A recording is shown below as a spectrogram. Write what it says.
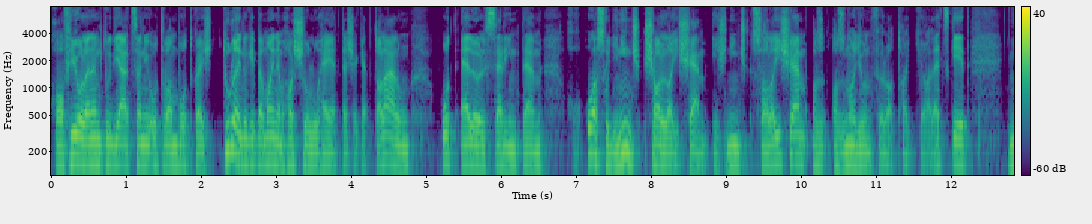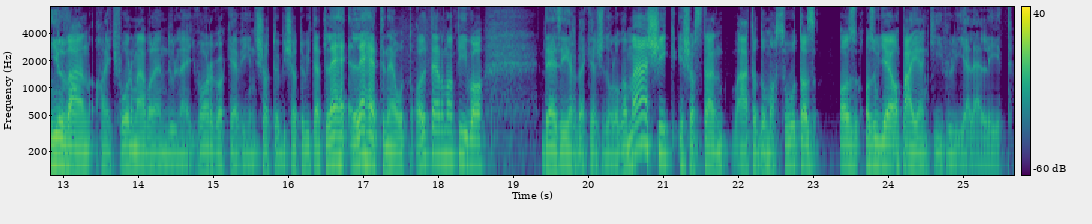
Ha a Fiola nem tud játszani, ott van Botka, és tulajdonképpen majdnem hasonló helyetteseket találunk, ott elől szerintem az, hogy nincs Sallai sem, és nincs Szalai sem, az, az nagyon föladhatja a leckét. Nyilván, ha egy formába lendülne egy Varga Kevin, stb. stb. Tehát le, lehetne ott alternatíva, de ez érdekes dolog. A másik, és aztán átadom a szót, az, az, az ugye a pályán kívüli jelenlét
